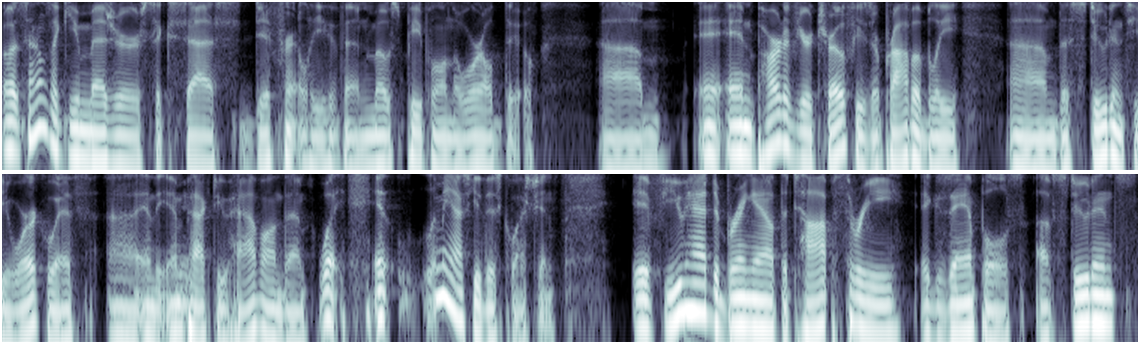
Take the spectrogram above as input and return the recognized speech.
Well, it sounds like you measure success differently than most people in the world do, um, and, and, part of your trophies are probably um, the students you work with uh, and the impact you have on them. What? let me ask you this question: if you had to bring out the top three examples of students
